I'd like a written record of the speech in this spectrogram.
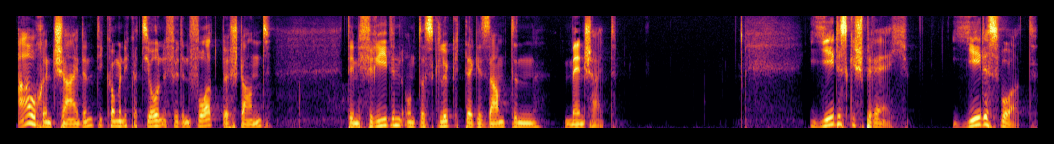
auch entscheidend die Kommunikation für den Fortbestand, den Frieden und das Glück der gesamten Menschheit. Jedes Gespräch, jedes Wort,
